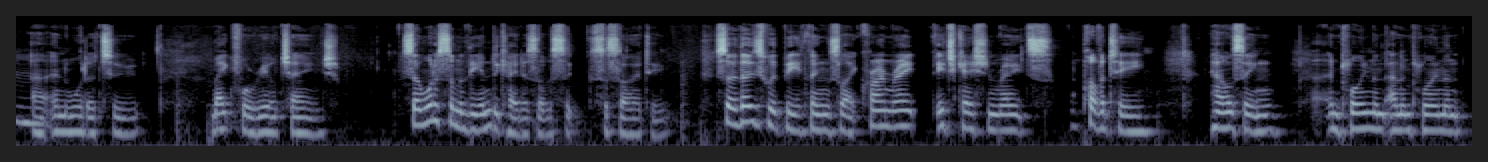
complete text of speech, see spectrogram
mm. uh, in order to make for real change. So, what are some of the indicators of a society? So, those would be things like crime rate, education rates, poverty, housing, employment, unemployment,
